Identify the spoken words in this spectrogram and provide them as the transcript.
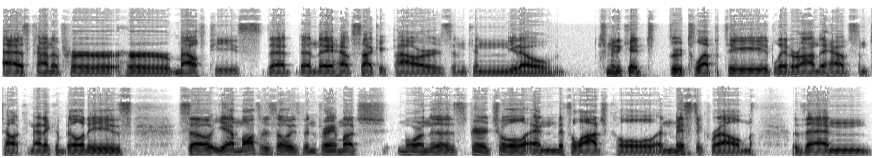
as kind of her her mouthpiece. That and they have psychic powers and can, you know, communicate through telepathy. Later on, they have some telekinetic abilities. So yeah, Mothra's always been very much more in the spiritual and mythological and mystic realm than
